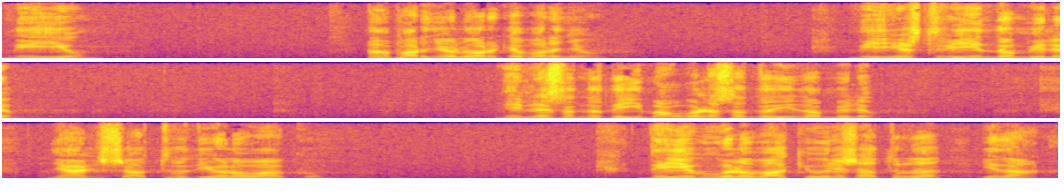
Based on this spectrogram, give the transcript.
നീയും ആ പറഞ്ഞോളൂ ഉറക്കെ പറഞ്ഞോ? നീയും സ്ത്രീയും തമ്മിലും നിന്റെ സന്തതിയും അവളുടെ സന്തതിയും തമ്മിലും ഞാൻ ശത്രുത ഉളവാക്കും ദൈവം ഉളവാക്കിയ ഒരു ശത്രുത ഇതാണ്.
